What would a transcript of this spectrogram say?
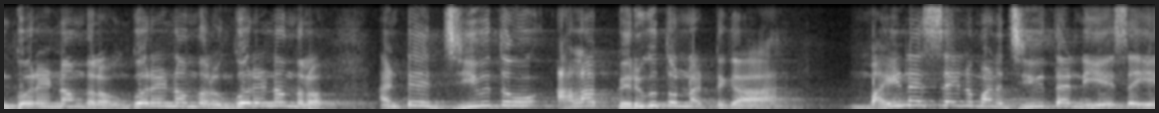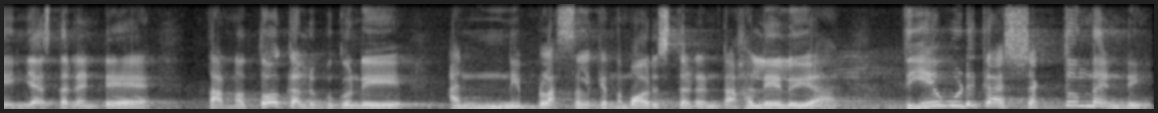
ఇంకో రెండు వందలు ఇంకో రెండు వందలు ఇంకో రెండు వందలు. అంటే జీవితం అలా పెరుగుతున్నట్టుగా మైనస్ అయిన మన జీవితాన్ని ఏసై ఏం చేస్తాడంటే తనతో కలుపుకుని అన్ని ప్లస్ల కింద మారుస్తాడంట. హలేలుయ దేవుడికి ఆ శక్తి ఉందండి.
